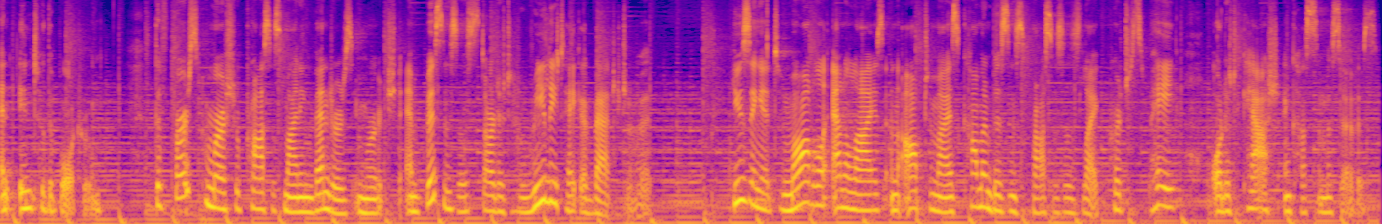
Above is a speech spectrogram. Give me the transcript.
and into the boardroom. The first commercial process mining vendors emerged and businesses started to really take advantage of it. Using it to model, analyze, and optimize common business processes like purchase to pay, order to cash, and customer service.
